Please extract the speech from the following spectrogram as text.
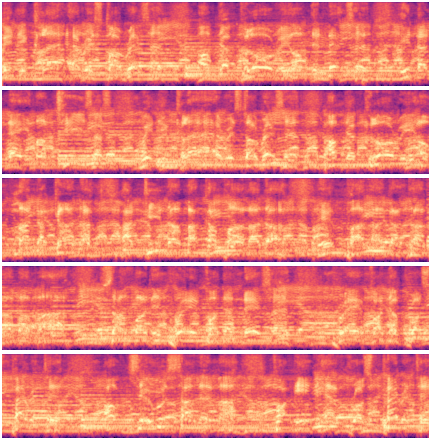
We declare a restoration of the glory of the nation in the name of Jesus. We declare restoration of the glory of Madagana. Adina Makapalada. Somebody pray for the nation. Pray for the prosperity of Jerusalem. For in her prosperity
